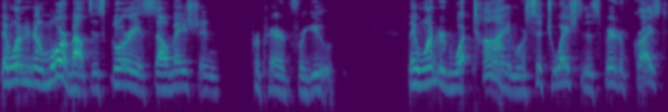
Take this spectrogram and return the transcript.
they wanted to know more about this glorious salvation prepared for you. They wondered what time or situation the Spirit of Christ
